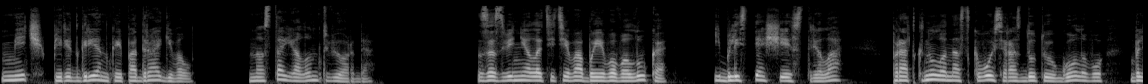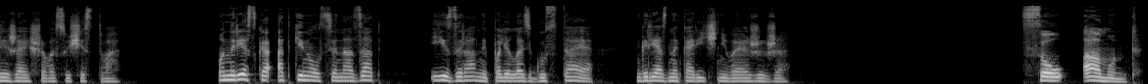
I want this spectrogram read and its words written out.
Меч перед гренкой подрагивал, но стоял он твердо. Зазвенела тетива боевого лука, и блестящая стрела проткнула насквозь раздутую голову ближайшего существа. Он резко откинулся назад, и из раны полилась густая, грязно-коричневая жижа. «Сол Амунд!»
